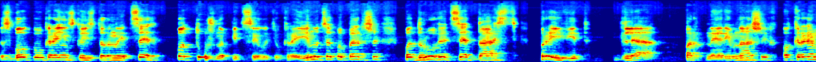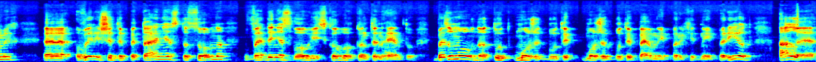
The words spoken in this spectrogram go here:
з боку української сторони. Це потужно підсилить Україну. Це по-перше. По-друге, це дасть привід для партнерів наших окремих е, вирішити питання стосовно введення свого військового контингенту. Безумовно, тут може бути, може бути певний перехідний період, але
